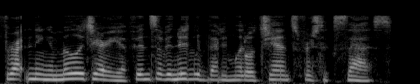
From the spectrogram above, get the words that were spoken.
threatening a military offensive in Idlib that had little chance for success.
